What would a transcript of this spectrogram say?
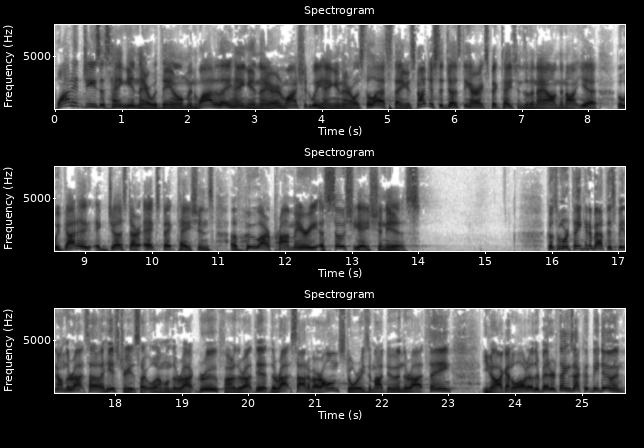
why did Jesus hang in there with them and why do they hang in there and why should we hang in there? Well, it's the last thing. It's not just adjusting our expectations of the now and the not yet, but we've got to adjust our expectations of who our primary association is. Because when we're thinking about this being on the right side of history, it's like, well, I'm on the right group, I'm on the right, the right side of our own stories. Am I doing the right thing? You know, I got a lot of other better things I could be doing.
